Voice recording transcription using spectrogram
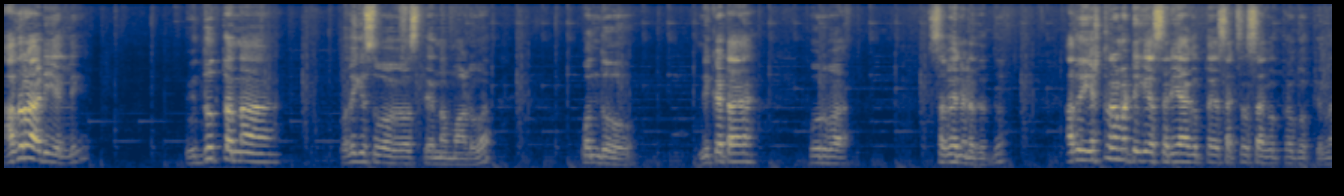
ಅದರ ಅಡಿಯಲ್ಲಿ ವಿದ್ಯುತ್ತನ್ನು ಒದಗಿಸುವ ವ್ಯವಸ್ಥೆಯನ್ನು ಮಾಡುವ ಒಂದು ನಿಕಟ ಪೂರ್ವ ಸಭೆ ನಡೆದದ್ದು. ಅದು ಎಷ್ಟರ ಮಟ್ಟಿಗೆ ಸರಿಯಾಗುತ್ತೆ ಸಕ್ಸಸ್ ಆಗುತ್ತೋ ಗೊತ್ತಿಲ್ಲ.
